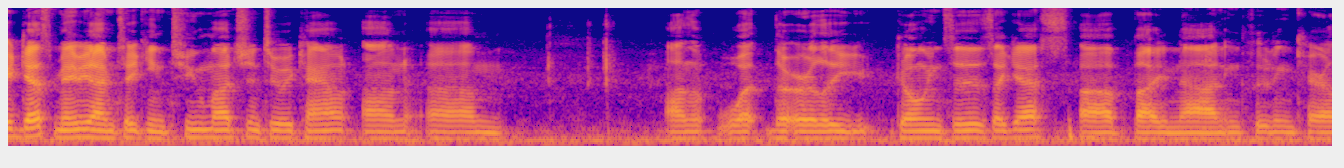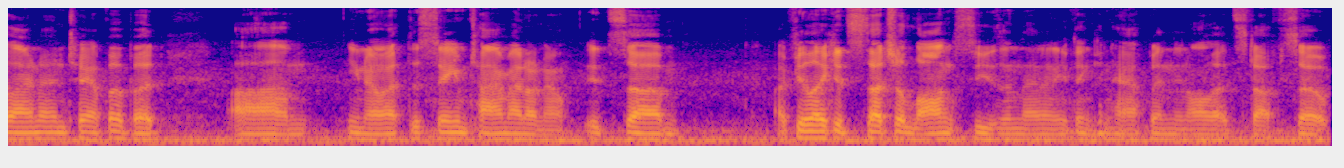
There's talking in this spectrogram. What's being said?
I, guess maybe I'm taking too much into account on um, on what the early goings is, I guess, uh, by not including Carolina and Tampa. But um, you know, at the same time, I don't know. It's um, I feel like it's such a long season that anything can happen and all that stuff. So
